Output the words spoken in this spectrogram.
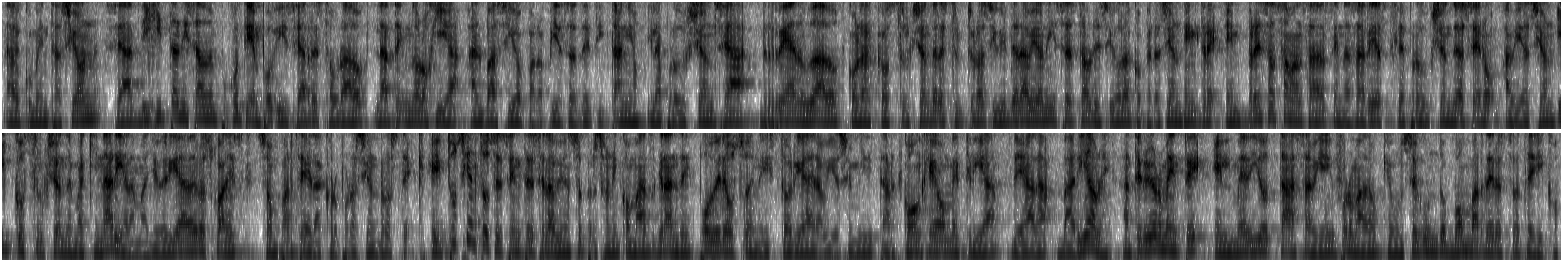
La documentación se ha digitalizado en poco tiempo y se ha restaurado la tecnología al vacío para piezas de titanio y la producción se ha reanudado con la construcción de la estructura civil del avión y se ha establecido la cooperación entre empresas avanzadas en las áreas de producción de acero, aviación y construcción construcción de maquinaria, la mayoría de los cuales son parte de la corporación Rostec. El Tu-160 es el avión supersónico más grande, poderoso en la historia de la aviación militar, con geometría de ala variable. Anteriormente, el medio TAS había informado que un segundo bombardero estratégico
